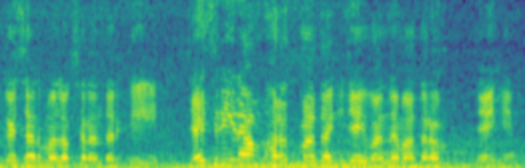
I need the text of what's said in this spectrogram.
ఓకే సార్ మళ్ళొకసారి అందరికీ జై శ్రీరామ్ భారత్ మాతాకి జై వందే మాతరం జై హింద్.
